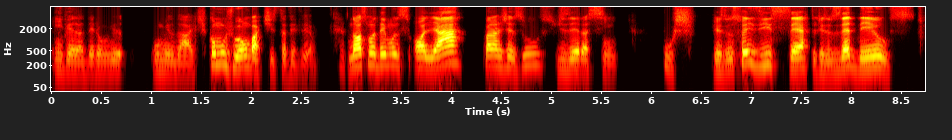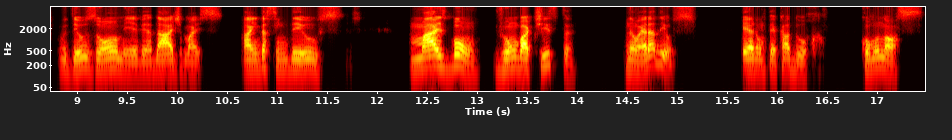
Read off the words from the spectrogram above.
em verdadeira humildade, como João Batista viveu. Nós podemos olhar para Jesus e dizer assim: puxa, Jesus fez isso, certo? Jesus é Deus, o Deus homem, é verdade, mas ainda assim Deus. Mas, bom, João Batista não era Deus, era um pecador, como nós.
